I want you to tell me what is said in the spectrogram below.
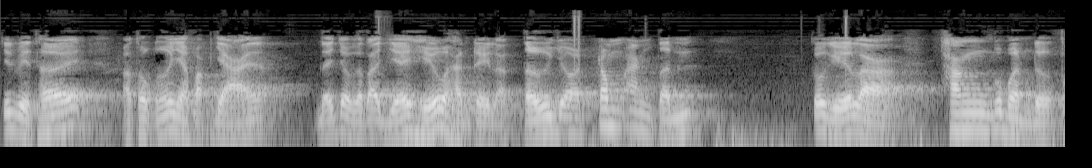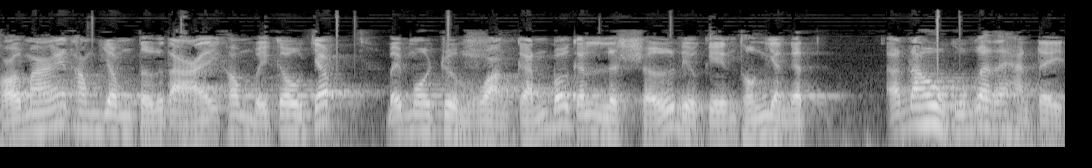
Chính vì thế mà thuật ngữ nhà Phật dạy để cho người ta dễ hiểu hành trì là tự do trong an tịnh. Có nghĩa là thân của mình được thoải mái, thông dong tự tại, không bị câu chấp, bởi môi trường hoàn cảnh, bối cảnh lịch sử, điều kiện thuận và nghịch. Ở đâu cũng có thể hành trì,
